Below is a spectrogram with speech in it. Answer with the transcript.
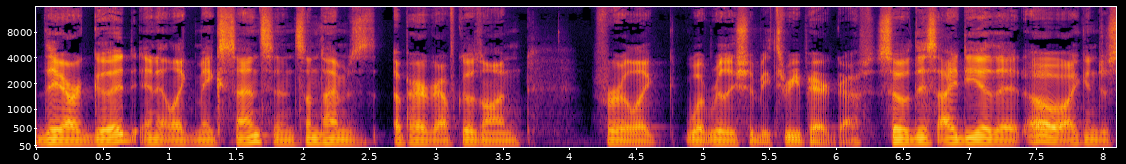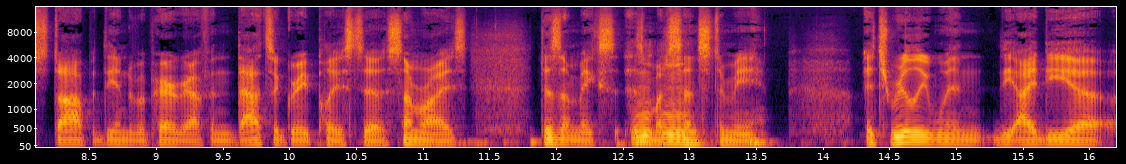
they are good and it like makes sense, and sometimes a paragraph goes on for like what really should be three paragraphs. So this idea that oh, I can just stop at the end of a paragraph and that's a great place to summarize doesn't make as much sense to me. It's really when the idea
